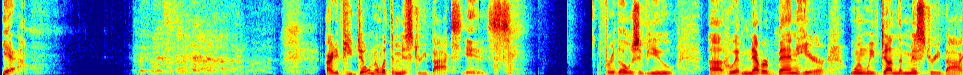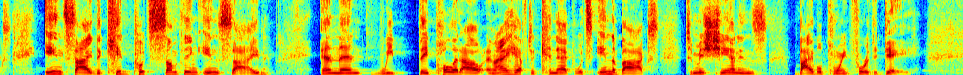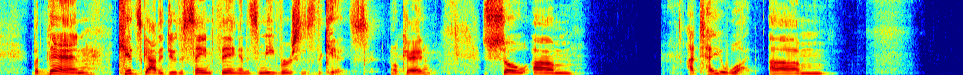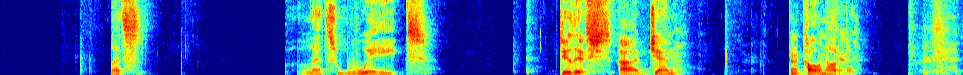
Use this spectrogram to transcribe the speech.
Yeah. All right, if you don't know what the mystery box is, for those of you uh, who have never been here when we've done the mystery box, inside the kid puts something inside, and then we they pull it out, and I have to connect what's in the box to Miss Shannon's Bible point for the day. But then kids got to do the same thing, and it's me versus the kids. Okay, so um, I tell you what. Um, let's let's wait. Do this, uh, Jen. Going to call an audible.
